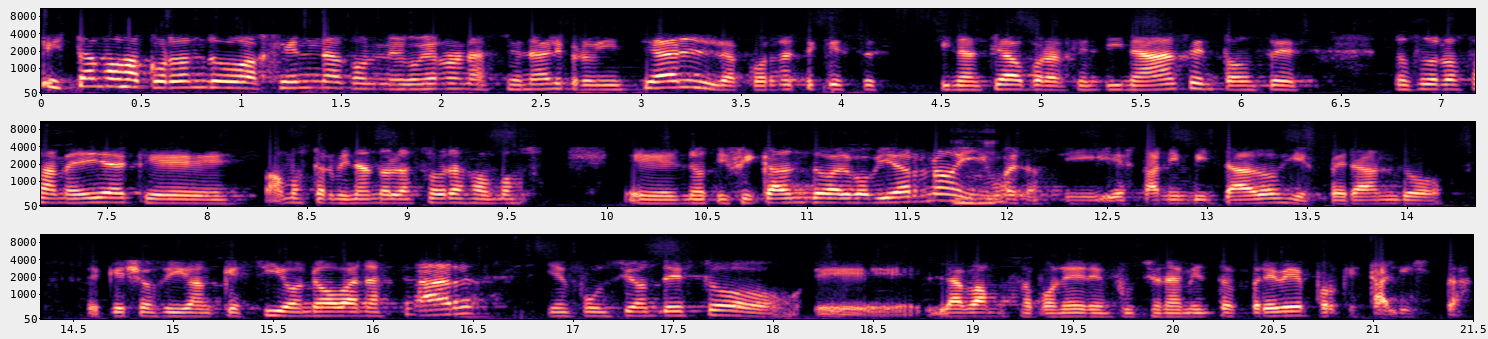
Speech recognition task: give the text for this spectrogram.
Estamos acordando agenda con el gobierno nacional y provincial, acordate que es financiado por Argentina hace, entonces nosotros a medida que vamos terminando las obras vamos eh, notificando al gobierno y bueno, si están invitados y esperando de que ellos digan que sí o no van a estar y en función de eso eh, la vamos a poner en funcionamiento en breve porque está lista,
